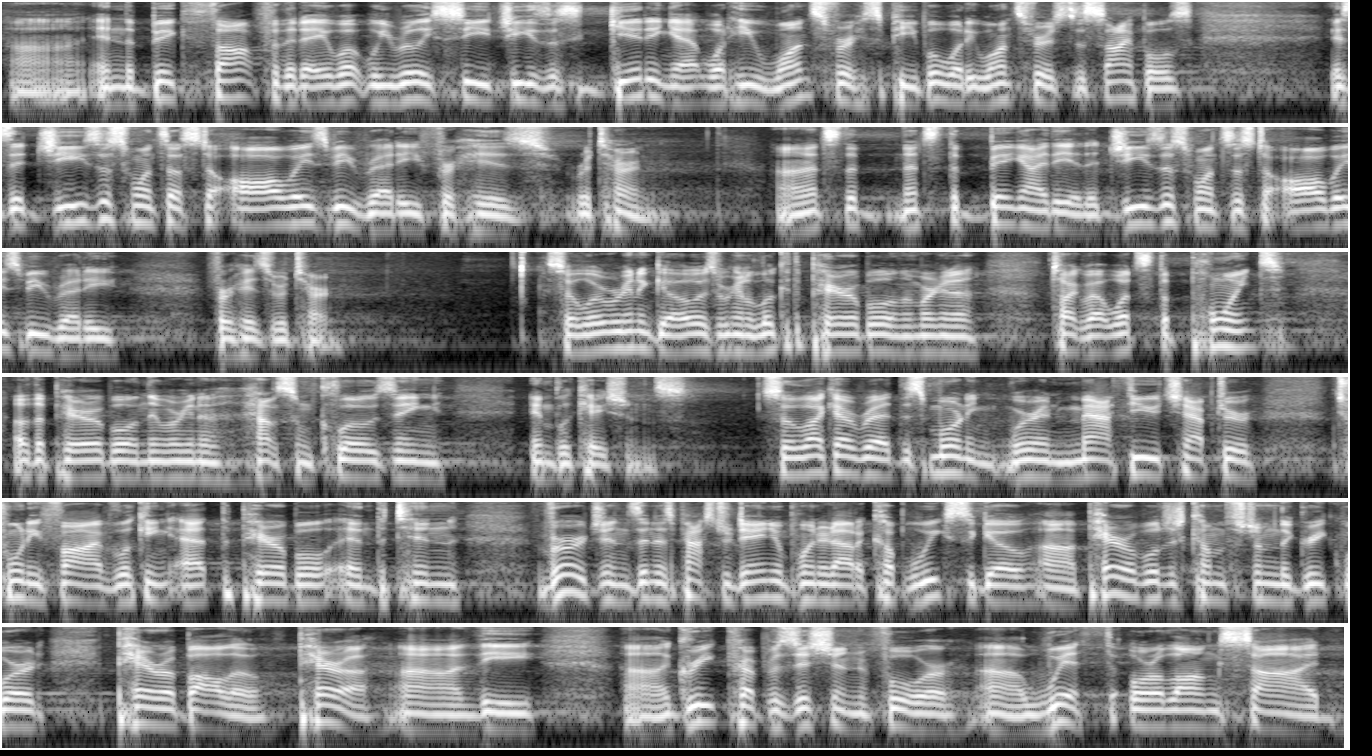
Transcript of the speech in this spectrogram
Uh, and the big thought for the day, what we really see Jesus getting at, what he wants for his people, what he wants for his disciples, is that Jesus wants us to always be ready for his return. Uh, that's, the, that's the big idea, that Jesus wants us to always be ready for his return. So, where we're going to go is we're going to look at the parable and then we're going to talk about what's the point of the parable, and then we're going to have some closing implications. So, like I read this morning, we're in Matthew chapter 25, looking at the parable and the 10 virgins. And as Pastor Daniel pointed out a couple weeks ago, uh, parable just comes from the Greek word parabolo. Para, uh, the uh, Greek preposition for uh, with or alongside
